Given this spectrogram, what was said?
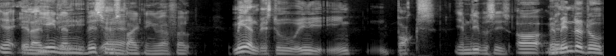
ja, eller i, en- i en eller anden vis ja, udstrækning i hvert fald. mere end hvis du er i, i en boks. Jamen lige præcis. Og, Men mindre du,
